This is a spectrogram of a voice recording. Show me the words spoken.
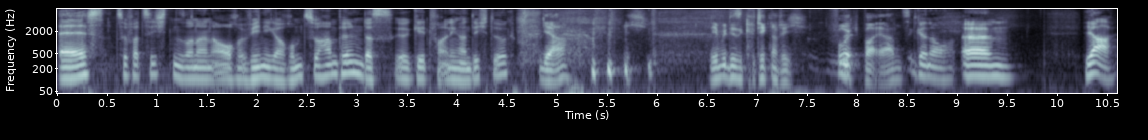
Äs zu verzichten, sondern auch weniger rumzuhampeln. Das äh, geht vor allen Dingen an dich, Dirk. Ja, ich nehme diese Kritik natürlich furchtbar ernst. Genau. Ähm, ja,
